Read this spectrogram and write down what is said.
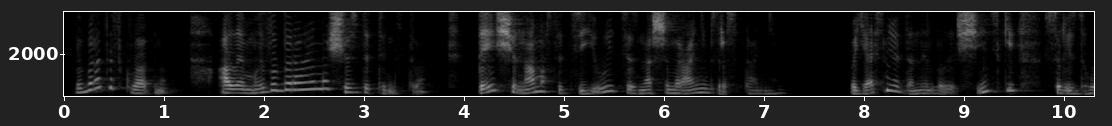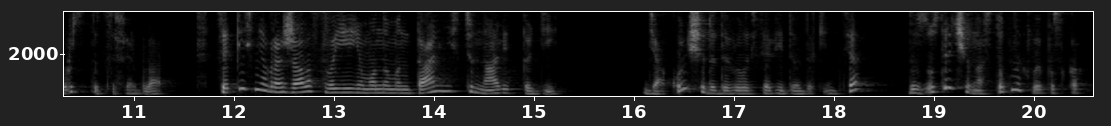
Вибирати складно, але ми вибираємо щось з дитинства, те, що нам асоціюється з нашим раннім зростанням, пояснює Данило Лещинський, соліст гурту Циферблат. Ця пісня вражала своєю монументальністю навіть тоді. Дякую, що додивилися відео до кінця. До зустрічі в наступних випусках.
